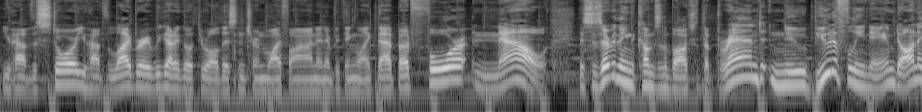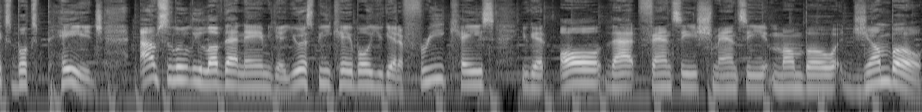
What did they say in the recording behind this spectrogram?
You have the store, you have the library. We got to go through all this and turn Wi Fi on and everything like that. But for now, this is everything that comes in the box with a brand new, beautifully named Onyx Boox page. Absolutely love that name. You get USB cable, you get a free case, you get all that fancy schmancy mumbo jumbo.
